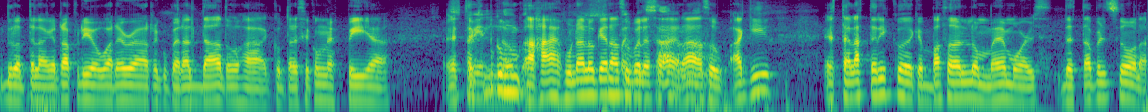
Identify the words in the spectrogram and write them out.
durante la Guerra Fría o whatever, a recuperar datos, a encontrarse con espías. está Este, bien como un- loco. ajá, es una loquera Súper exagerada. So, aquí está el asterisco de que es basado en los memoirs de esta persona.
